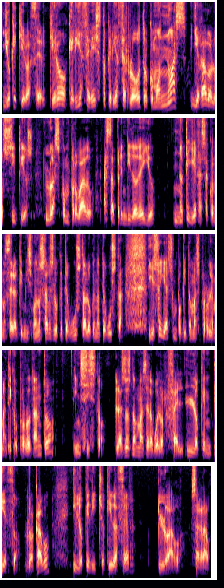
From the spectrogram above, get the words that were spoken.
yo qué quiero hacer? Quiero, quería hacer esto, quería hacer lo otro. Como no has llegado a los sitios, lo has comprobado, has aprendido de ello, no te llegas a conocer a ti mismo, no sabes lo que te gusta, lo que no te gusta. Y eso ya es un poquito más problemático. Por lo tanto, insisto, las dos normas del abuelo Rafael, lo que empiezo, lo acabo, y lo que he dicho que iba a hacer, lo hago, sagrado.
